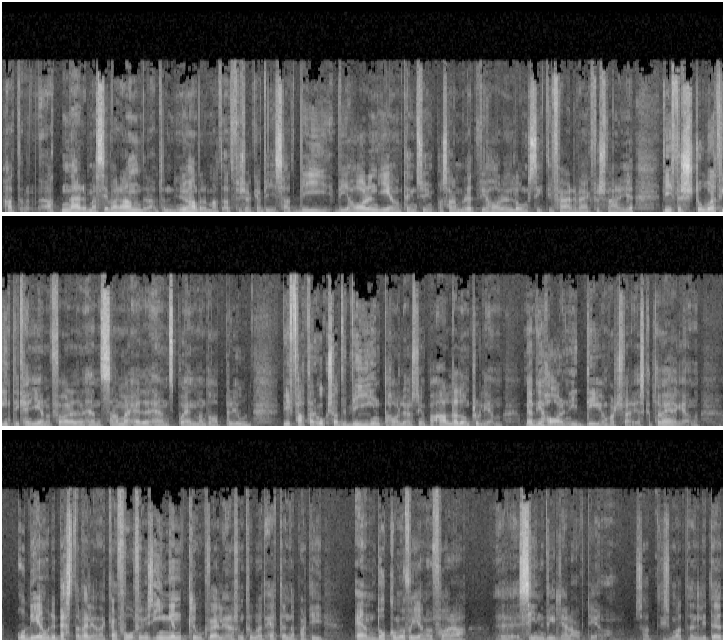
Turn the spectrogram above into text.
att, att närma sig varandra, utan nu handlar det om att, att försöka visa att vi, vi har en genomtänkt syn på samhället, vi har en långsiktig färdväg för Sverige. Vi förstår att vi inte kan genomföra den ensamma eller ens på en mandatperiod. Vi fattar också att vi inte har lösningen på alla de problem, men vi har en idé om vart Sverige ska ta vägen. Och det är nog det bästa väljarna kan få. För det finns ingen klok väljare som tror att ett enda parti ändå kommer att få genomföra eh, sin vilja rakt igenom. Så att, liksom att en, lite,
